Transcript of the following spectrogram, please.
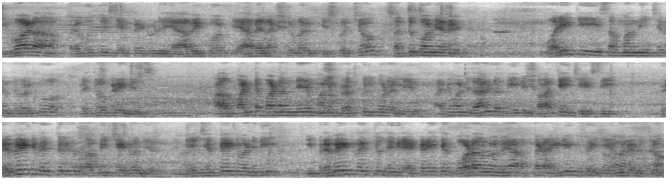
ఇవాళ ప్రభుత్వం చెప్పేటువంటి యాభై కోట్ యాభై లక్షల వరకు తీసుకొచ్చాం సర్దుకోండి అని అంటారు. వరికి సంబంధించినంత వరకు ప్రతి ఒక్కరికి తెలుసు. ఆ పంట పండందే మన బ్రతుకులు కూడా లేవు. అటువంటి దానిలో దీన్ని షార్టేజ్ చేసి ప్రైవేట్ వ్యక్తులకు పంపించేయడం జరుగుతుంది. నేను చెప్పేటువంటిది ఈ ప్రైవేట్ వ్యక్తుల దగ్గర ఎక్కడైతే గోడౌన్లు ఉన్నాయో అక్కడ ఐడెంటిఫై చేయమని అడుగుతున్నాం.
